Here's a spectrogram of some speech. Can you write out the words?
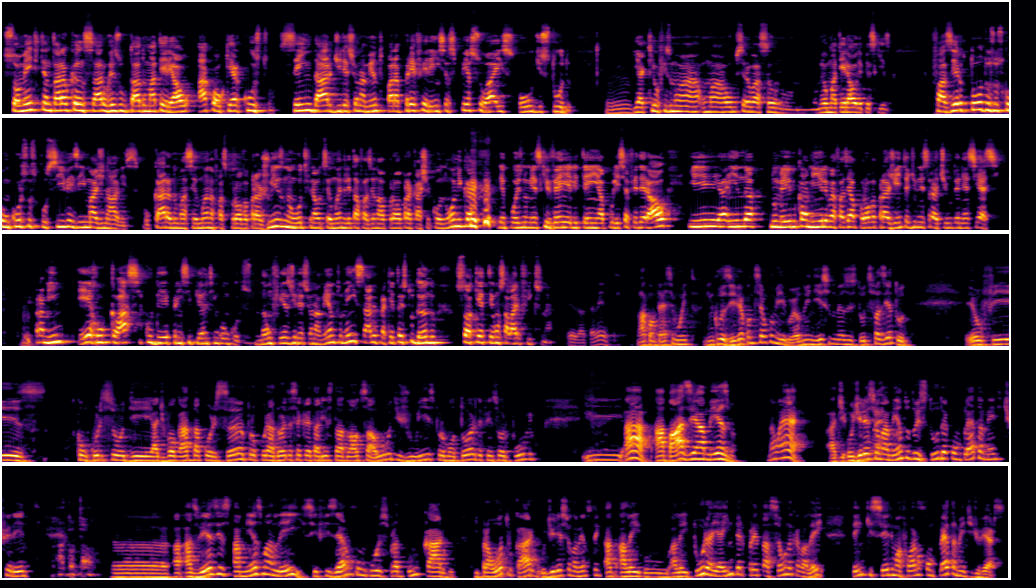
somente tentar alcançar o resultado material a qualquer custo, sem dar direcionamento para preferências pessoais ou de estudo. Hum. E aqui eu fiz uma, uma observação no, no meu material de pesquisa fazer todos os concursos possíveis e imagináveis. O cara numa semana faz prova para juiz, no outro final de semana ele está fazendo a prova para a Caixa Econômica, depois no mês que vem ele tem a Polícia Federal e ainda no meio do caminho ele vai fazer a prova para agente administrativo do INSS. Para mim, erro clássico de principiante em concurso. Não fez direcionamento, nem sabe para que está estudando, só quer ter um salário fixo, né? Exatamente. Acontece muito. Inclusive aconteceu comigo. Eu, no início dos meus estudos, fazia tudo. Eu fiz concurso de advogado da Corsã, procurador da Secretaria Estadual de Saúde, juiz, promotor, defensor público. E ah, a base é a mesma. Não é. o direcionamento do estudo é completamente diferente. Ah, total. Uh, às vezes, a mesma lei, se fizer um concurso para um cargo e para outro cargo, o direcionamento tem a, a, lei, o, a leitura e a interpretação daquela lei tem que ser de uma forma completamente diversa.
